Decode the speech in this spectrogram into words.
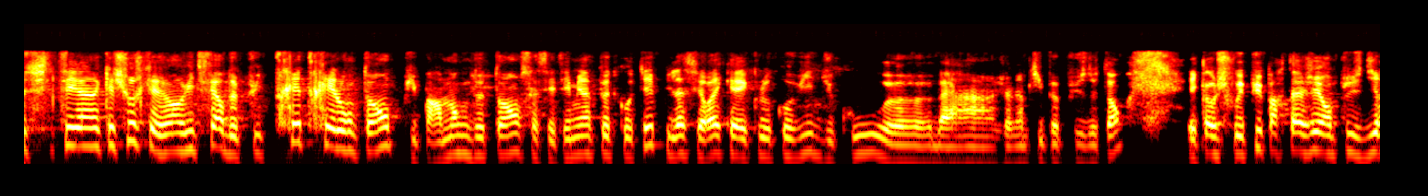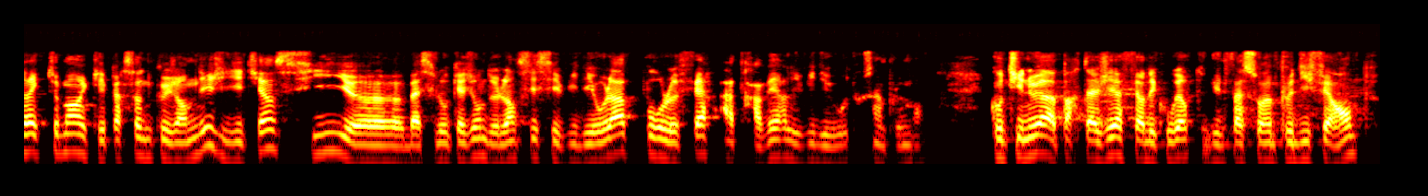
C'était quelque chose que j'avais envie de faire depuis très très longtemps. Puis par manque de temps, ça s'était mis un peu de côté. Puis là, c'est vrai qu'avec le Covid, du coup, euh, ben, j'avais un petit peu plus de temps. Et comme je pouvais plus partager en plus directement avec les personnes que j'emmenais, j'ai dit tiens, si euh, bah, c'est l'occasion de lancer ces vidéos-là pour le faire à travers les vidéos, tout simplement continuer à partager, à faire découvrir d'une façon un peu différente,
